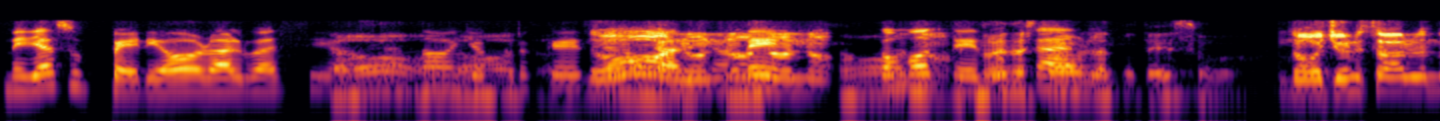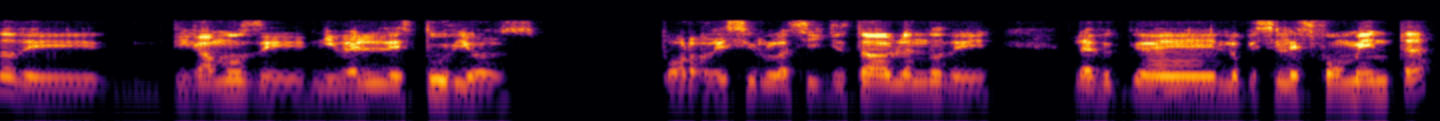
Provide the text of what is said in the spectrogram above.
media superior o algo así, o sea, No, no, yo no, creo que es No, no, no, de no, no. No, cómo no, te no, no estaba educan. hablando de eso. No, yo no estaba hablando de, digamos, de nivel de estudios, por decirlo así. Yo estaba hablando de, la de Ah. lo que se les fomenta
